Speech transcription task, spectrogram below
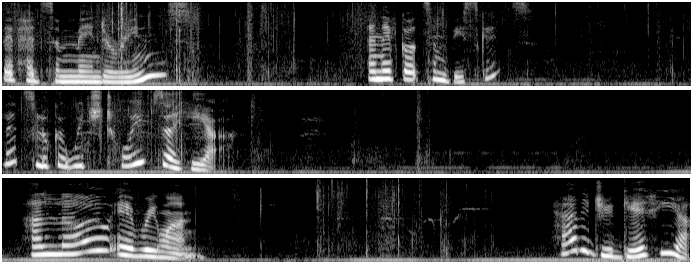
They've had some mandarins and they've got some biscuits. Let's look at which toys are here. Hello everyone. How did you get here?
